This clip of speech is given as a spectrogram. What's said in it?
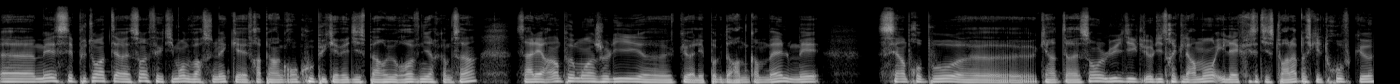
Euh, mais c'est plutôt intéressant effectivement de voir ce mec qui avait frappé un grand coup puis qui avait disparu revenir comme ça. Ça a l'air un peu moins joli euh, qu'à l'époque d'Aaron Campbell, mais c'est un propos euh, qui est intéressant. Lui, il le dit très clairement, il a écrit cette histoire-là parce qu'il trouve que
